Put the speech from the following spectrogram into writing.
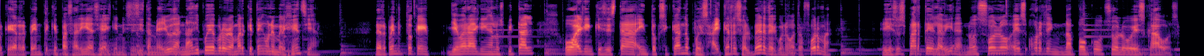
porque de repente, ¿qué pasaría si alguien necesita mi ayuda? Nadie puede programar que tenga una emergencia. De repente toque llevar a alguien al hospital o alguien que se está intoxicando, pues hay que resolver de alguna u otra forma. Y eso es parte de la vida. No solo es orden, tampoco solo es caos.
